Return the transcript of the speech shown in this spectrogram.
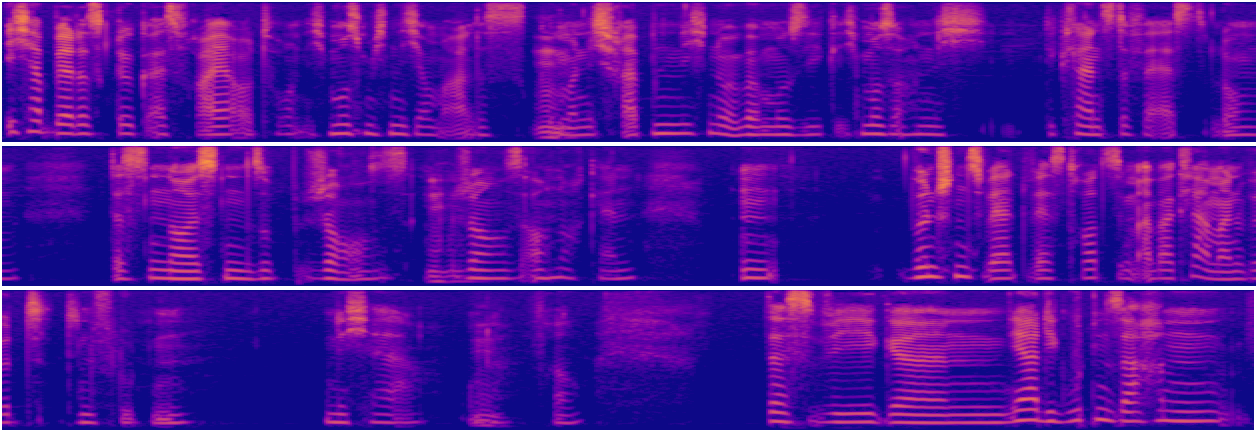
ich habe ja das Glück als freie Autorin, ich muss mich nicht um alles mhm. kümmern. Mhm. Ich schreibe nicht nur über Musik, ich muss auch nicht die kleinste Verästelung des neuesten Subgenres mhm. Genres auch noch kennen. Und wünschenswert wäre es trotzdem, aber klar, man wird den Fluten nicht Herr oder mhm. Frau. Deswegen, ja, die guten Sachen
